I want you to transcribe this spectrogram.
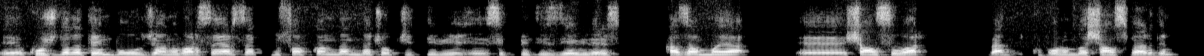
e, koşuda da tempo olacağını varsayarsak bu Safkan'dan da çok ciddi bir e, sprint izleyebiliriz. Kazanmaya e, şansı var. Ben kuponumda şans verdim.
